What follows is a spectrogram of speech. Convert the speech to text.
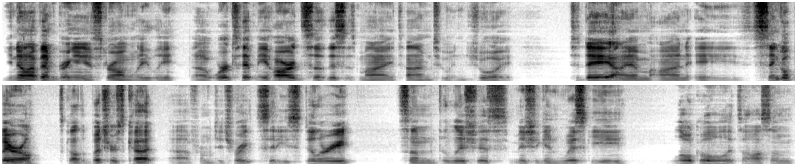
You know, I've been bringing it strong lately. Uh, work's hit me hard, so this is my time to enjoy. Today, I am on a single barrel. It's called the Butcher's Cut uh, from Detroit City Distillery. Some delicious Michigan whiskey, local. It's awesome.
